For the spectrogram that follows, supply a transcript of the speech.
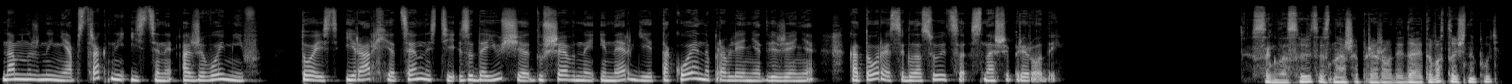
Нам нужны не абстрактные истины, а живой миф. То есть иерархия ценностей, задающая душевной энергии такое направление движения, которое согласуется с нашей природой согласуется с нашей природой. Да, это восточный путь.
